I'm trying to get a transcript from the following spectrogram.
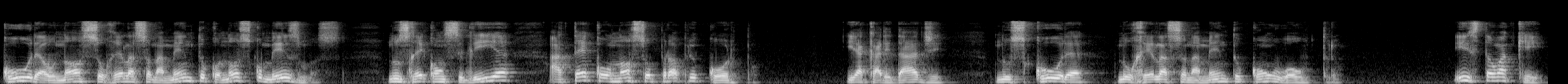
cura o nosso relacionamento conosco mesmos, nos reconcilia até com o nosso próprio corpo. E a caridade nos cura no relacionamento com o outro. E estão aqui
